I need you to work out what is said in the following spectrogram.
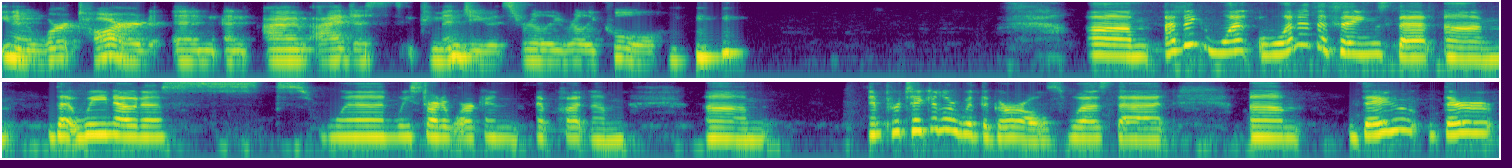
you know worked hard and and i i just commend you. It's really really cool. Um i think one one of the things that um that we noticed when we started working at putnam um in particular with the girls was that um they their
